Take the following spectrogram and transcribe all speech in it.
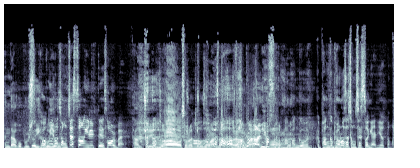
한다고 볼수그 있고요. 변호사 정체성일 때 서울말. 다음 주에 이제 아, 서울 좀 조성환 상- 조성환 아니었어. 아, 방금은 그 방금 변호사 정체성이 아니었던 거야.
